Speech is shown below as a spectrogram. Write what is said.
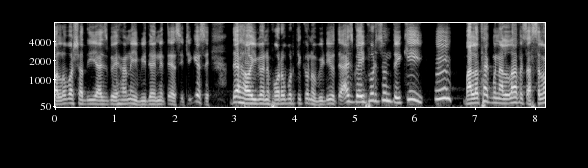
ভালোবাসা দিয়ে আজকে এখানেই বিদায় নিতে আসি, ঠিক আছে? দেখা হইবে পরবর্তী কোনো ভিডিওতে। আজকে এই পর্যন্তই কি? হুম? ভালো থাকবেন, আল্লাহ হাফেজ। আসসালাম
